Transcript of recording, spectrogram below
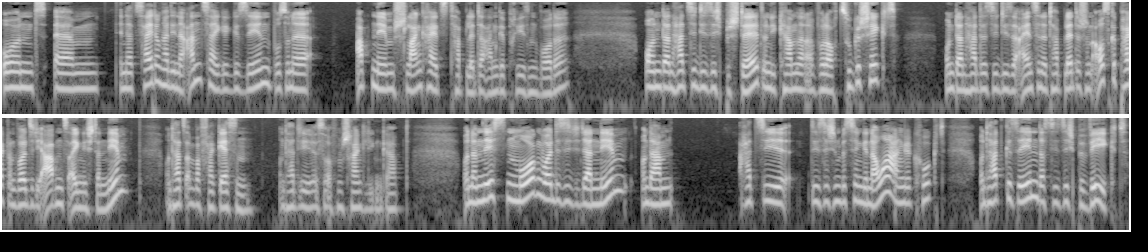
und ähm, in der Zeitung hat die eine Anzeige gesehen, wo so eine Abnehmen-Schlankheitstablette angepriesen wurde. Und dann hat sie die sich bestellt und die kam dann, wurde auch zugeschickt. Und dann hatte sie diese einzelne Tablette schon ausgepackt und wollte die abends eigentlich dann nehmen und hat es aber vergessen und hat die so auf dem Schrank liegen gehabt. Und am nächsten Morgen wollte sie die dann nehmen und da haben, hat sie die sich ein bisschen genauer angeguckt und hat gesehen, dass sie sich bewegt.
